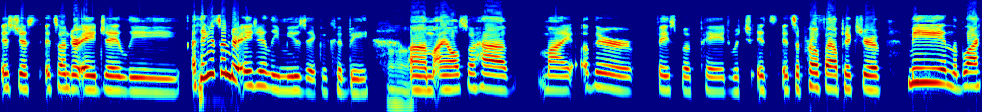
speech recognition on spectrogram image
is just it's under AJ Lee. I think it's under AJ Lee Music. It could be. Uh-huh. Um, I also have my other Facebook page, which it's it's a profile picture of me in the black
